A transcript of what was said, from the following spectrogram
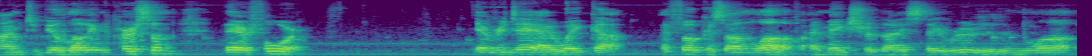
I'm to be a loving person, therefore, every day I wake up, I focus on love, I make sure that I stay rooted in love.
